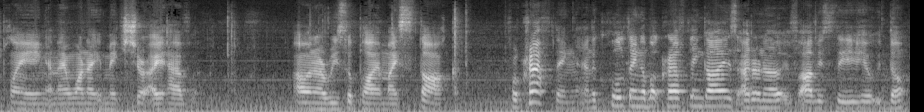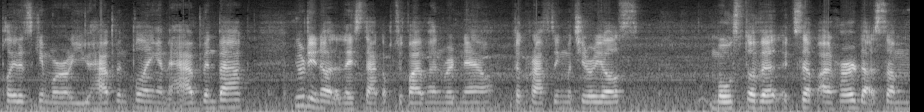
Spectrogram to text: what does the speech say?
playing, and I want to make sure I have. I want to resupply my stock for crafting. And the cool thing about crafting, guys, I don't know if obviously you don't play this game or you have been playing and have been back. You already know that they stack up to 500 now. The crafting materials, most of it, except I heard that some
